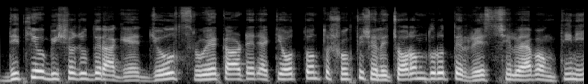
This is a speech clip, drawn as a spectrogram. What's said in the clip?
দ্বিতীয় বিশ্বযুদ্ধের আগে জুলস রুয়েকার্টের একটি অত্যন্ত শক্তিশালী চরম দূরত্বের রেস ছিল এবং তিনি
